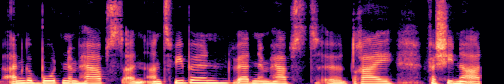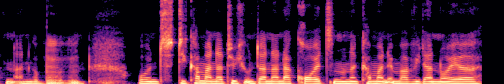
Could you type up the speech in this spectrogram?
angeboten im Herbst an, an Zwiebeln werden im Herbst äh, drei verschiedene Arten angeboten. Und die kann man natürlich untereinander kreuzen und dann kann man immer wieder neue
